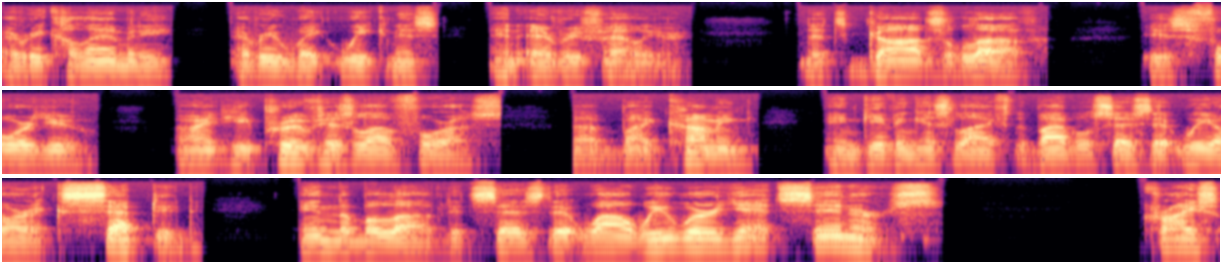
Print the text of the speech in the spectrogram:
every calamity, every weakness, and every failure. That's God's love is for you. All right, He proved His love for us uh, by coming and giving his life. The Bible says that we are accepted in the beloved. It says that while we were yet sinners, Christ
